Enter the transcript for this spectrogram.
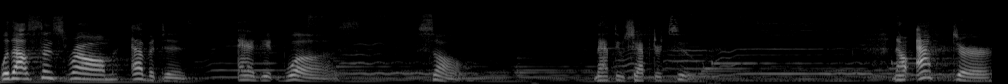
without sense realm evidence, and it was so. Matthew chapter 2. Now, after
